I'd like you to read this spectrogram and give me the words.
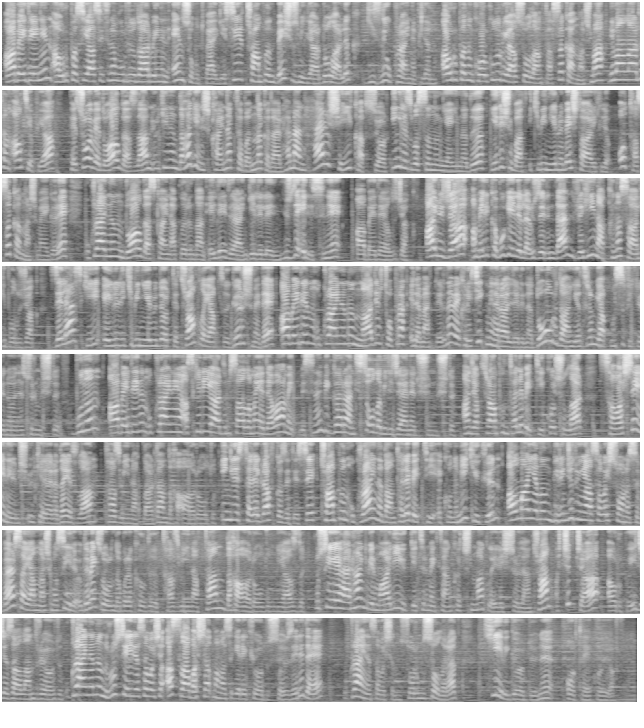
ABD'nin Avrupa siyasetine vurduğu darbenin en somut belgesi Trump'ın 500 milyar dolarlık gizli Ukrayna planı. Avrupa'nın korkulu rüyası olan taslak anlaşma, limanlardan altyapıya, petrol ve doğalgazdan ülkenin daha geniş kaynak tabanına kadar hemen her şeyi kapsıyor. İngiliz basınının yayınladığı 7 Şubat 2025 tarihli o taslak anlaşmaya göre Ukrayna'nın doğalgaz kaynaklarından elde edilen gelirlerin %50'sini ABD alacak. Ayrıca Amerika bu gelirler üzerinden rehin hakkına sahip olacak. Zelenski, Eylül 2024'te Trump'la yaptığı görüşmede ABD'nin Ukrayna'nın nadir toprak elementlerine ve kritik minerallerine doğrudan yatırım yapması fikrini öne sürmüştü. Bunun ABD'nin Ukrayna'ya askeri yardım sağlamaya devam etmesinin bir garantisi olabileceğini düşünmüştü. Ancak Trump'ın talep ettiği koşullar savaşta yenilmiş ülkelere dayatılan tazminatlardan daha ağır oldu. İngiliz Telegraf gazetesi Trump'ın Ukrayna'dan talep ettiği ekonomik yükün Almanya'nın 1. Dünya Savaşı sonrası Versay Anlaşması ile ödemek zorunda bırakıldığı tazminattan daha ağır olduğunu yazdı. Rusya'ya herhangi bir mali yük getirmekten kaçınmakla eleştirilen Trump açıkça Avrupa'yı cezalandırıyordu. Ukrayna'nın Rusya ile savaşı asla başlatmaması gerekiyordu sözleri de Ukrayna Savaşı'nın sorumlusu olarak Kiev'i gördüğünü ortaya koyuyor.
